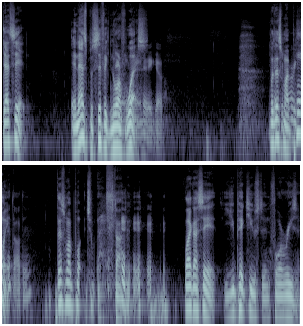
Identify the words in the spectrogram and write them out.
That's it. And that's Pacific Northwest. There you go. But that's my Jabari point. Smith out there. That's my point. Stop it. like I said, you picked Houston for a reason.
